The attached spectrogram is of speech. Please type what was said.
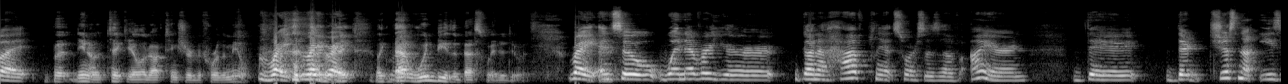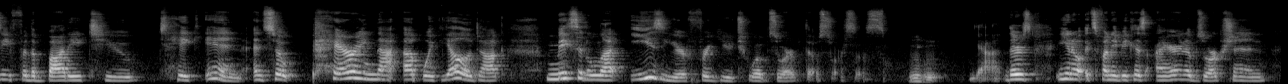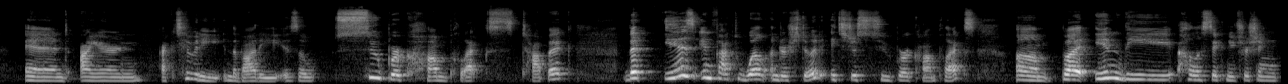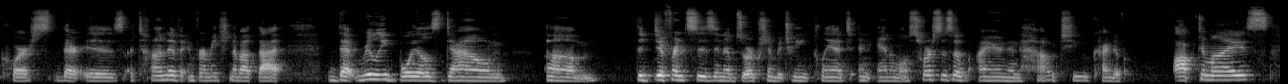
But But, you know, take yellow dock tincture before the meal. right, right, right. Like, that would be the best way to do it. Right. And so whenever you're gonna have plant sources of iron, they they're just not easy for the body to take in. And so pairing that up with yellow dock makes it a lot easier for you to absorb those sources. hmm Yeah. There's you know, it's funny because iron absorption and iron activity in the body is a super complex topic that is in fact well understood. It's just super complex. Um, but in the holistic nutrition course there is a ton of information about that that really boils down um, the differences in absorption between plant and animal sources of iron and how to kind of optimize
